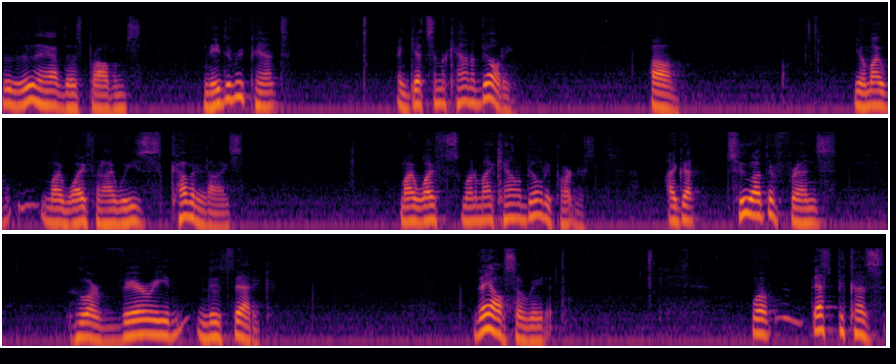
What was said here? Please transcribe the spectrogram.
who do have those problems need to repent and get some accountability. Um, you know, my my wife and I we use Covenant Eyes. My wife's one of my accountability partners. I got two other friends who are very nouthetic. They also read it. Well, that's because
